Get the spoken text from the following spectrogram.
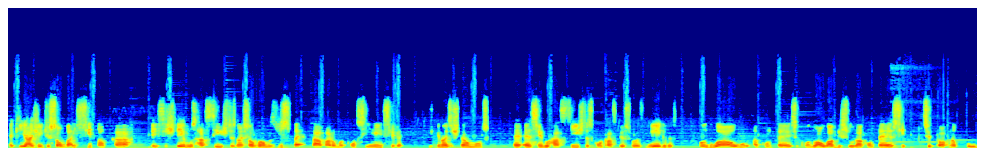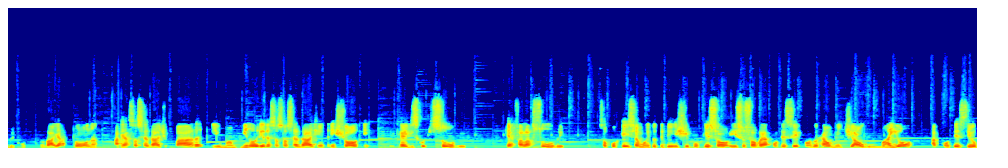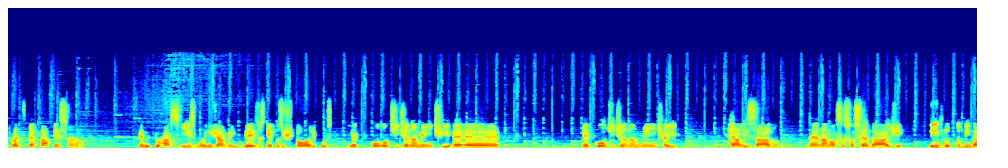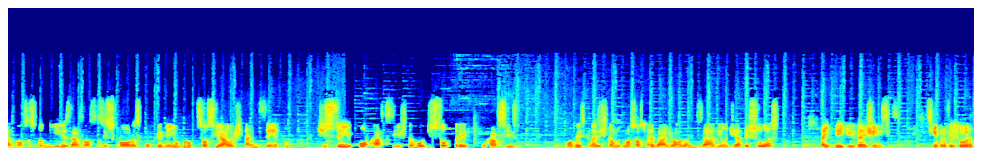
é que a gente só vai se tocar esses termos racistas, nós só vamos despertar para uma consciência de que nós estamos é, é, sendo racistas contra as pessoas negras, quando algo acontece, quando algo absurdo acontece, se torna público, vai à tona, aí a sociedade para e uma minoria dessa sociedade entra em choque e quer discutir sobre, quer falar sobre. Só porque isso é muito triste, porque só isso só vai acontecer quando realmente algo maior aconteceu para despertar atenção. Sendo que o racismo ele já vem desde os tempos históricos e é cotidianamente é, é é cotidianamente realizado né, na nossa sociedade, dentro também das nossas famílias, das nossas escolas, porque nenhum grupo social está isento de ser ou racista ou de sofrer o racismo. Uma vez que nós estamos numa sociedade organizada e onde há pessoas, vai ter divergências. Sim, professora?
